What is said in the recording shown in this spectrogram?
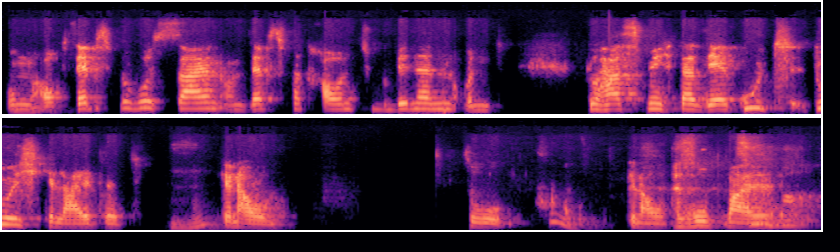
um mhm. auch Selbstbewusstsein und Selbstvertrauen zu gewinnen. Und du hast mich da sehr gut durchgeleitet. Mhm. Genau. So, genau, also grob mal.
